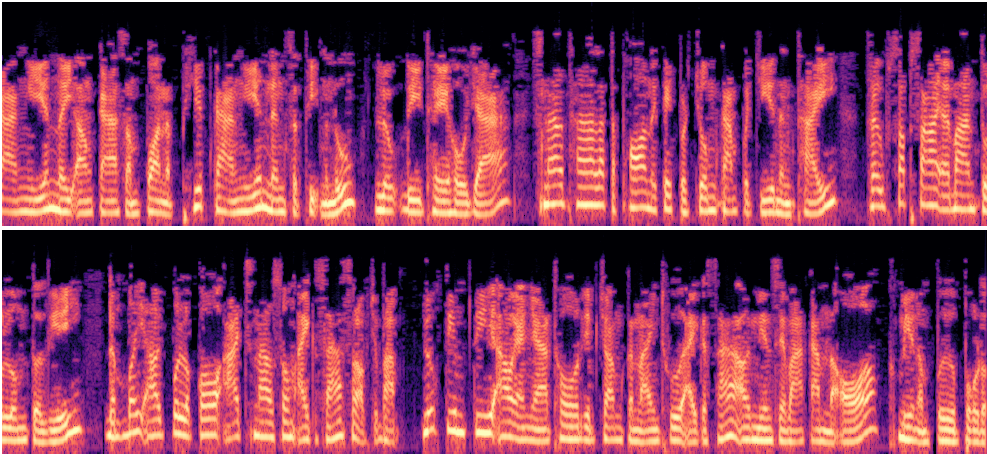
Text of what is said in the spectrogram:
ការងារនៃអង្គការសម្ព័ន្ធភាពការងារនិងសិទ្ធិមនុស្សលោកឌីថេហូយ៉ាស្នើថាលទ្ធផលនៃកិច្ចប្រជុំកម្ពុជានិងថៃត្រូវផ្សព្វផ្សាយឲ្យបានទូលំទូលាយដើម្បីឲ្យពលករអាចស្នើសុំឯកសារស្របច្បាប់ លោកទៀមទីឲ្យអាជ្ញាធររៀបចំកន្លែងធ្វើឯកសារឲ្យមានសេវាកម្មល្អគ្មានអំពើពុករ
